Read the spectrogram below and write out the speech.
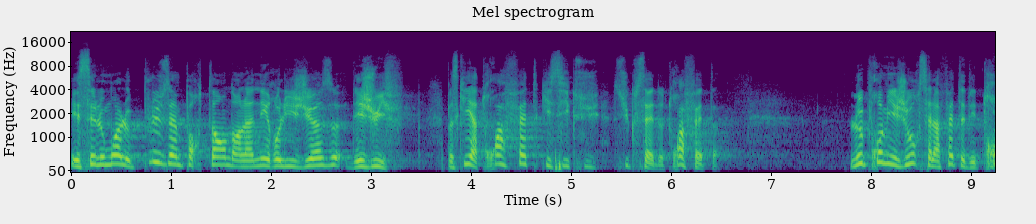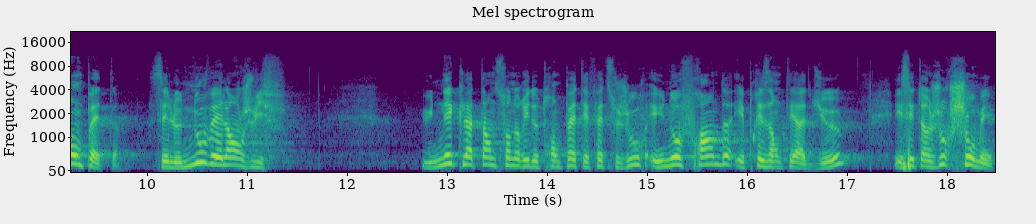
Et c'est le mois le plus important dans l'année religieuse des Juifs. Parce qu'il y a trois fêtes qui succèdent, trois fêtes. Le premier jour, c'est la fête des trompettes. C'est le nouvel an juif. Une éclatante sonnerie de trompettes est faite ce jour et une offrande est présentée à Dieu. Et c'est un jour chômé.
